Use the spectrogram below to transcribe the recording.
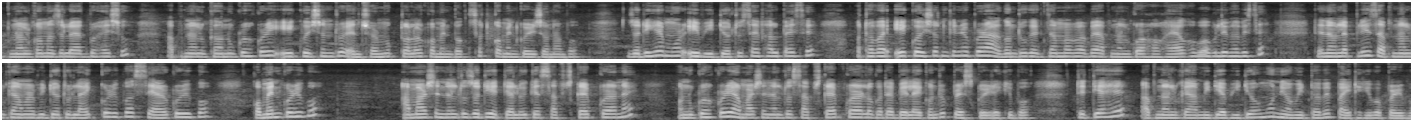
আপোনালোকৰ মাজলৈ আগবঢ়াইছোঁ। আপোনালোকে অনুগ্ৰহ কৰি এই কুৱেশ্যনটোৰ এনচাৰ মোক তলৰ কমেণ্ট বক্সত কমেণ্ট কৰি জনাব। যদিহে মোৰ এই ভিডিঅ'টো চাই ভাল পাইছে অথবা এই কুৱেশ্যনখিনিৰ পৰা আগন্তুক এক্সামৰ বাবে আপোনালোকৰ সহায়ক হ'ব বুলি ভাবিছে তেনেহ'লে প্লিজ আপোনালোকে আমাৰ ভিডিঅ'টো লাইক কৰিব শ্বেয়াৰ কৰিব কমেণ্ট কৰিব। আমাৰ চেনেলটো যদি এতিয়ালৈকে ছাবস্ক্ৰাইব কৰা নাই অনুগ্ৰহ কৰি আমাৰ চেনেলটো ছাবস্ক্ৰাইব কৰাৰ লগতে বেল আইকনটো প্ৰেছ কৰি ৰাখিব। তেতিয়াহে আপোনালোকে আমি দিয়া ভিডিঅ'সমূহ নিয়মিতভাৱে পাই থাকিব পাৰিব।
